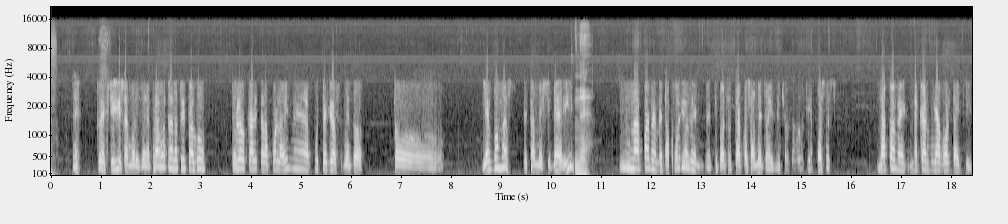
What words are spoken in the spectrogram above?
ε, το εξηγήσαμε ορισμένα πράγματα, αλλά το είπα εγώ, του λέω καλύτερα απ' όλα είναι αφού τελειώσουμε εδώ το γεύμα μας και τα μεσημέρι, ναι. να πάμε με τα πόδια, δεν είναι τίποτα, 300 μέτρα είναι και η απόσταση, να πάμε να κάνουμε μια βόλτα εκεί.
